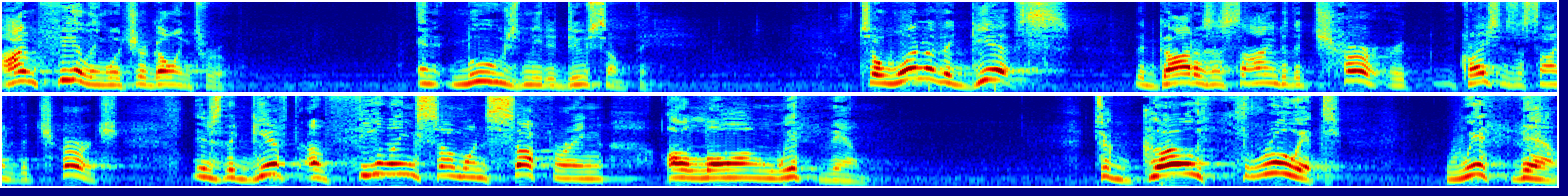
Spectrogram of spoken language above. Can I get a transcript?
I'm feeling what you're going through. And it moves me to do something. So one of the gifts that God has assigned to the church, or Christ has assigned to the church, is the gift of feeling someone suffering along with them to go through it with them.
